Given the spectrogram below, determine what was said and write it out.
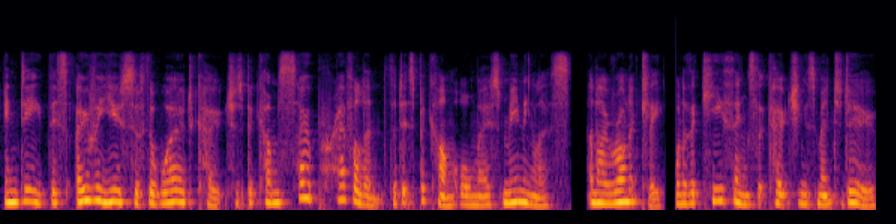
Indeed, this overuse of the word coach has become so prevalent that it's become almost meaningless. And ironically, one of the key things that coaching is meant to do,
